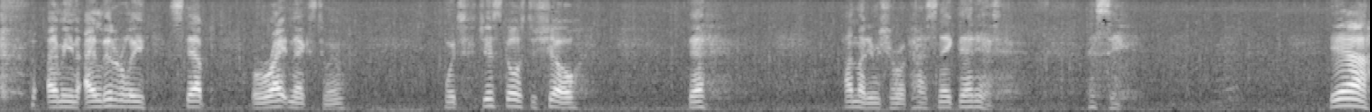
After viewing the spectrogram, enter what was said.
I mean, I literally stepped right next to him, which just goes to show that I'm not even sure what kind of snake that is. Let's see. Yeah.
